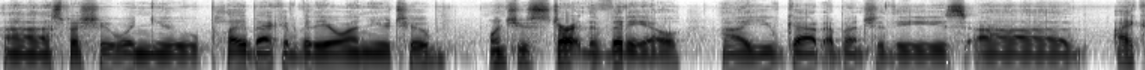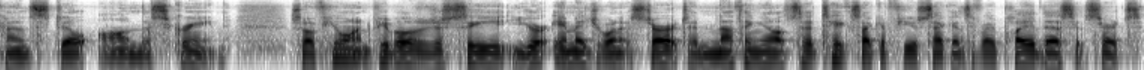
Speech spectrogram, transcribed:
uh, especially when you play back a video on YouTube, once you start the video, uh, you've got a bunch of these uh, icons still on the screen. So if you want people to just see your image when it starts and nothing else, it takes like a few seconds. If I play this, it starts,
